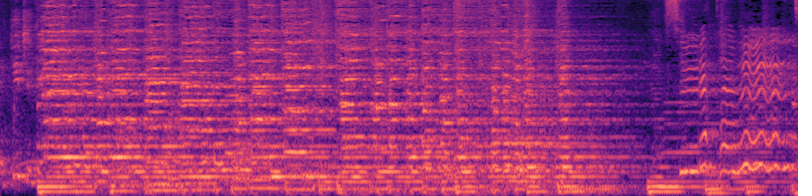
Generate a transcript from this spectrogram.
Egy kicsit... Szürete önt,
